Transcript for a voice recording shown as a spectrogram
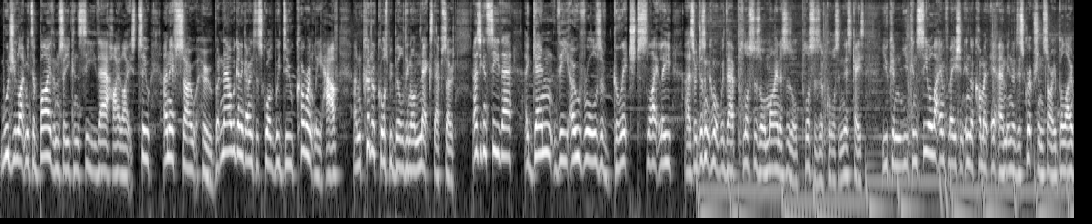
Would you like me to buy them so you can see their highlights too? And if so, who? But now we're going to go into the squad we do currently have and could of course be building on next episode. As you can see there, again the overalls have glitched slightly uh, so it doesn't come up with their pluses or minuses or pluses of course in this case. You can you can see all that information in the comment um, in the description sorry below.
